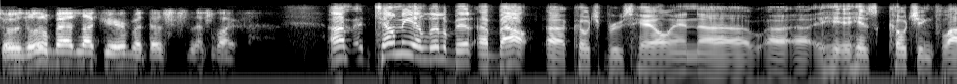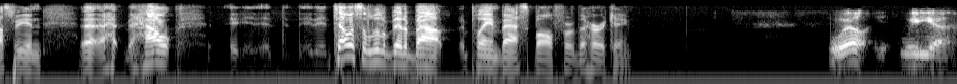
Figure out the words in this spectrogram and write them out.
So it was a little bad luck here, but that's that's life. Um, tell me a little bit about uh, Coach Bruce Hale and uh, uh, uh his coaching philosophy and uh, how. Tell us a little bit about playing basketball for the Hurricane. Well, we uh,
